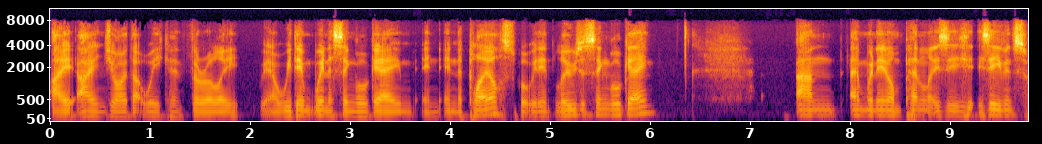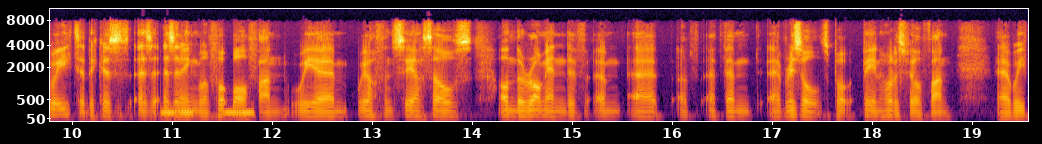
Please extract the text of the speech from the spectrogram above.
I, I enjoyed that weekend thoroughly. You know, we didn't win a single game in, in the playoffs, but we didn't lose a single game and and winning on penalties is, is even sweeter because as, as an mm-hmm. England football mm-hmm. fan, we um, we often see ourselves on the wrong end of um, uh, of, of them uh, results. But being a Huddersfield fan, uh, we've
